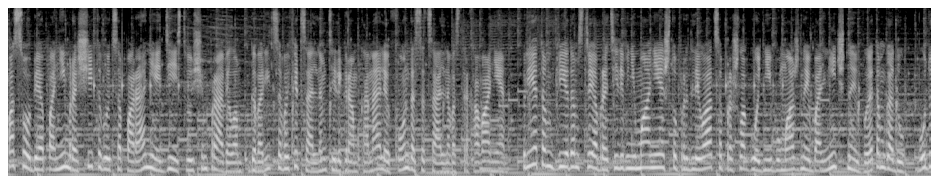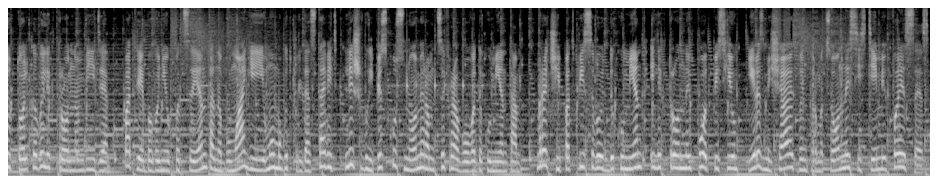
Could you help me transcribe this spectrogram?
Пособия по ним рассчитываются по ранее действующим правилам, говорится в официальном телеграм-канале Фонда социального страхования. При этом в ведомстве обратили внимание, что продлеваться прошлогодние бумажные больничные в этом году будут только в электронном виде. По требованию пациента на бумаге ему могут предоставить лишь выписку с номером цифрового документа. Врачи подписывают документ электронной подписью и размещают в информационной системе ФСС,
